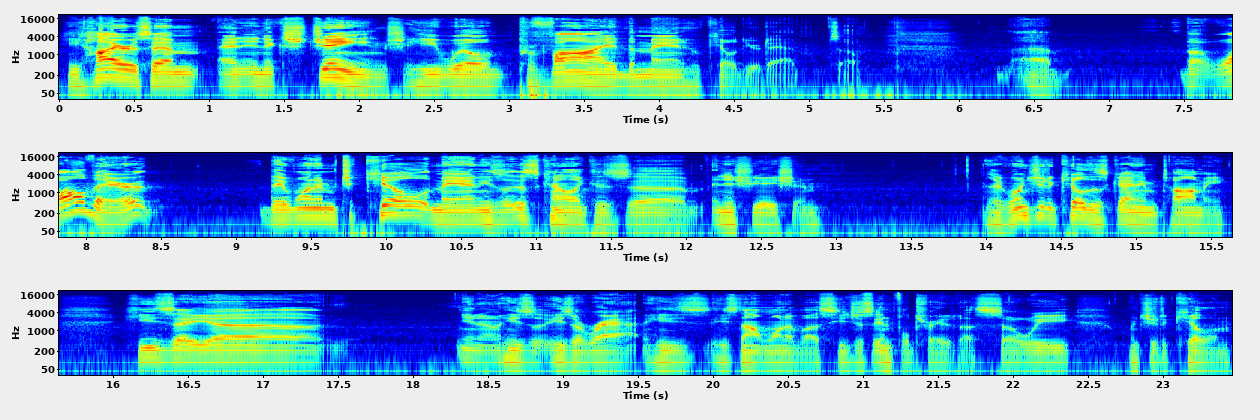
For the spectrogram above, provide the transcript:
He hires him, and in exchange, he will provide the man who killed your dad. So, uh, but while there, they want him to kill a man. He's this is kind of like his uh, initiation. He's like, I want you to kill this guy named Tommy. He's a, uh, you know, he's a, he's a rat. He's he's not one of us. He just infiltrated us. So we want you to kill him.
